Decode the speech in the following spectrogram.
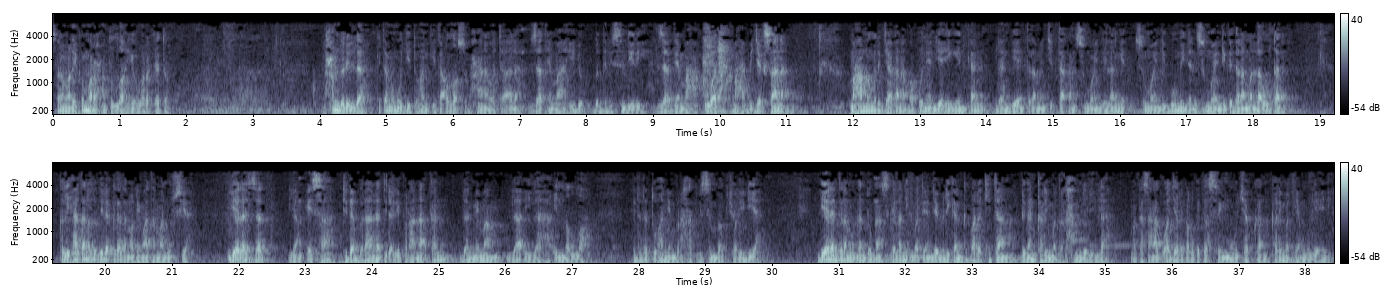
Assalamualaikum warahmatullahi wabarakatuh. Alhamdulillah kita memuji Tuhan kita Allah subhanahu wa ta'ala Zat yang maha hidup berdiri sendiri Zat yang maha kuat, maha bijaksana Maha mengerjakan apa pun yang dia inginkan Dan dia yang telah menciptakan semua yang di langit Semua yang di bumi dan semua yang di kedalaman lautan. Kelihatan atau tidak kelihatan oleh mata manusia. Dialah zat yang esa Tidak berada, tidak diperanakkan Dan memang la ilaha illallah tidak ada Tuhan yang berhak disembah kecuali dia. Dia yang telah menggantungkan segala nikmat yang dia berikan kepada kita dengan kalimat Alhamdulillah. Maka sangat wajar kalau kita sering mengucapkan kalimat yang mulia ini.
